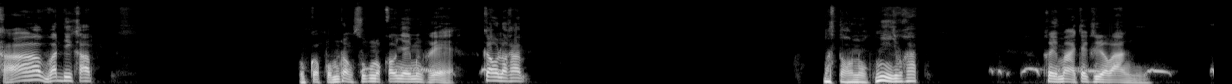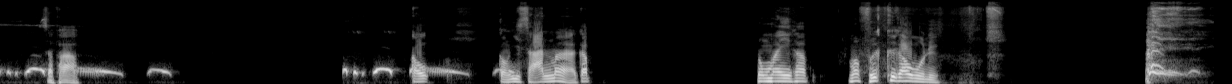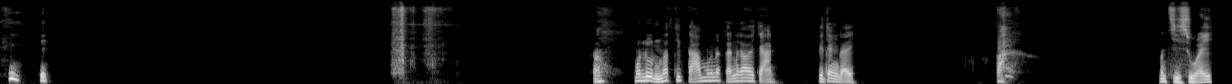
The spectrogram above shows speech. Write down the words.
ครับวัสดีครับผมกับผมต้องซุกนกเขาใหญ่เมืองแพร่เก้าแล้วครับ มาต่อนกนี่อยู่ครับ เคยมาจากเรือวางนี่ สภาพ เอากล่องอีสานมาครับน้องไม้ครับ มาฝึกคือเก่าบ่นี่ เอา มาดุนมาติดตามมึงนะกันครับอาจารย์เป็นจังไดปะมันสีสวย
